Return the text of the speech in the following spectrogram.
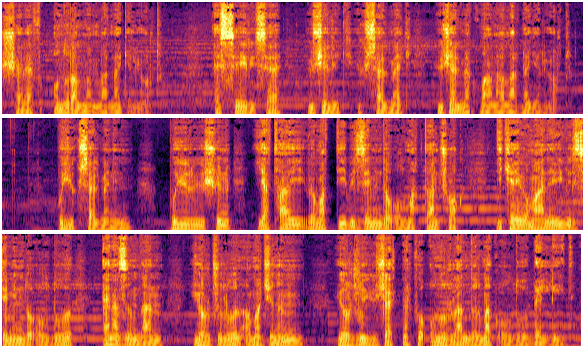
şeref, onur anlamlarına geliyordu. Es-Seyr ise yücelik, yükselmek, yücelmek manalarına geliyordu. Bu yükselmenin, bu yürüyüşün yatay ve maddi bir zeminde olmaktan çok dikey ve manevi bir zeminde olduğu en azından yolculuğun amacının yolcuyu yüceltmek ve onurlandırmak olduğu belliydi.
